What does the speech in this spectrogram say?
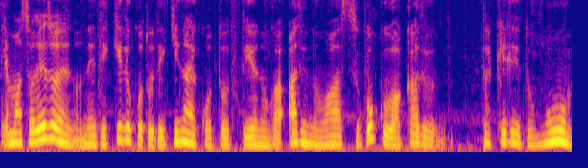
で、まあ、それぞれのねできることできないことっていうのがあるのはすごくわかるんだけれども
